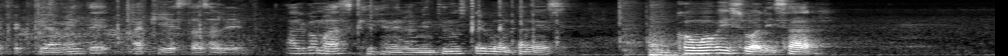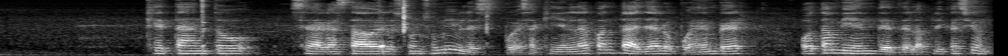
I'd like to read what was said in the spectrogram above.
efectivamente aquí está saliendo. Algo más que generalmente nos preguntan es cómo visualizar qué tanto se ha gastado de los consumibles. Pues aquí en la pantalla lo pueden ver o también desde la aplicación.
